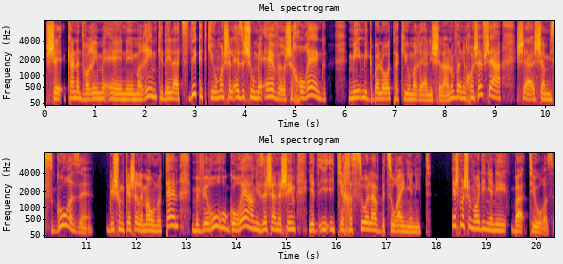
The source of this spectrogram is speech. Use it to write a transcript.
שכאן הדברים אה, נאמרים כדי להצדיק את קיומו של איזשהו מעבר שחורג ממגבלות הקיום הריאלי שלנו, ואני חושב שה, שה, שהמסגור הזה, בלי שום קשר למה הוא נותן, בבירור הוא גורע מזה שאנשים יתייחסו אליו בצורה עניינית. יש משהו מאוד ענייני בתיאור הזה,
